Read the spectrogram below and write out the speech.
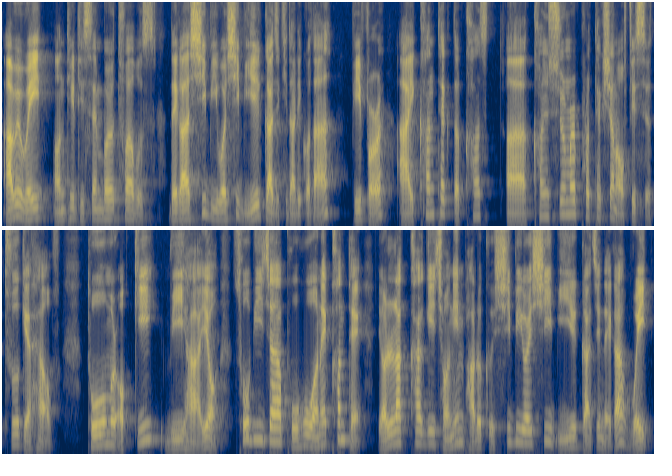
I will wait until December 12th. 내가 12월 12일까지 기다릴 거다. Before I contact the cons- uh, Consumer Protection Office to get help. 도움을 얻기 위하여 소비자 보호원의 컨택 연락하기 전인 바로 그 12월 12일까지 내가 wait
